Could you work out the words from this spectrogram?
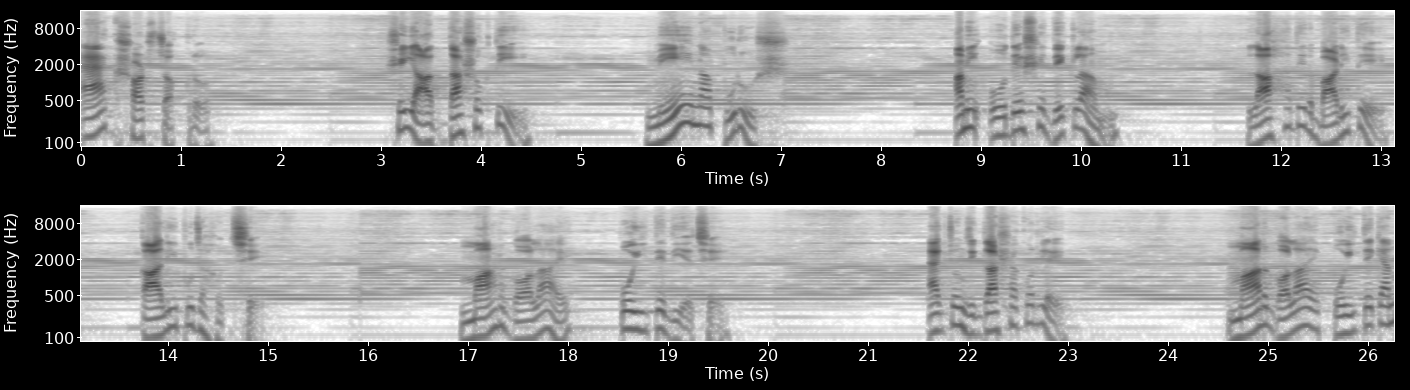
এক ষটচক্র। সেই আদ্যাশক্তি, মেয়ে না পুরুষ? আমি ও দেশে দেখলাম, লাহাদের বাড়িতে কালী পূজা হচ্ছে। মার গলায় পইতে দিয়েছে। একজন জিজ্ঞাসা করলে, মার গলায় পইতে কেন?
